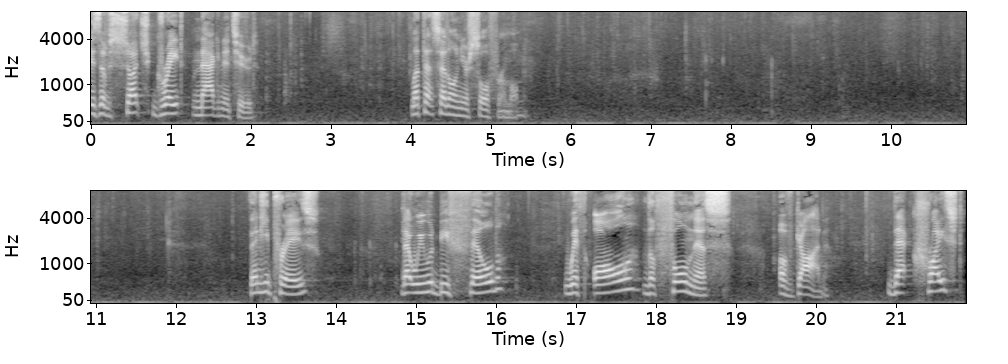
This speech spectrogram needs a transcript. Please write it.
is of such great magnitude. Let that settle in your soul for a moment. Then he prays that we would be filled with all the fullness of God. That Christ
